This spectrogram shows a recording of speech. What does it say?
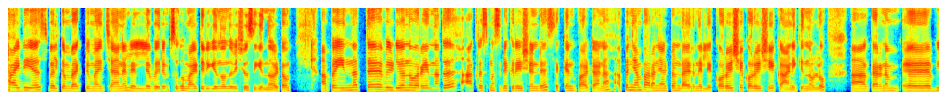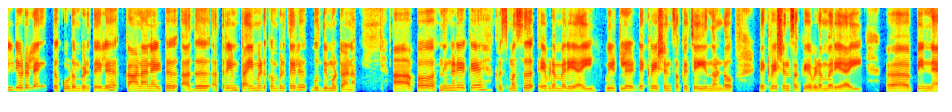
Hi dears welcome back to my channel എല്ലാവരും സുഖമായിട്ടിരിക്കുന്നു എന്ന് വിശ്വസിക്കുന്നു കേട്ടോ. അപ്പോൾ ഇന്നത്തെ വീഡിയോ എന്ന് പറയുന്നത് ആ ക്രിസ്മസ് ഡെക്കറേഷന്റെ സെക്കൻഡ് പാർട്ടാണ് അപ്പം ഞാൻ പറഞ്ഞിട്ടുണ്ടായിരുന്നില്ലേ കുറേശ്ശെ കുറേശ്ശെ കാണിക്കുന്നുള്ളൂ. കാരണം വീഡിയോയുടെ ലെങ്ത്ത് കൂടുമ്പോഴത്തേൽ കാണാനായിട്ട് അത് അത്രയും ടൈം എടുക്കുമ്പോഴത്തേൽ ബുദ്ധിമുട്ടാണ്. അപ്പോൾ നിങ്ങളുടെയൊക്കെ ക്രിസ്മസ് എവിടം വരെയായി വീട്ടിൽ ഡെക്കറേഷൻസ് ഒക്കെ ചെയ്യുന്നുണ്ടോ? ഡെക്കറേഷൻസ് ഒക്കെ എവിടം വരെയായി പിന്നെ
